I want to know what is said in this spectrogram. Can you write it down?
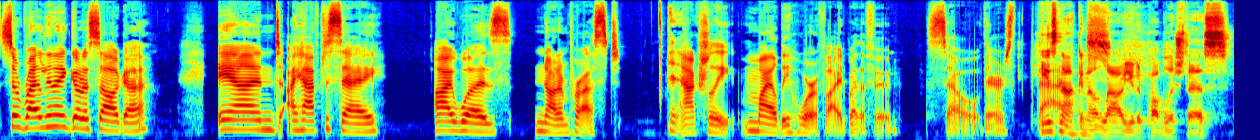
so Riley and I go to Saga, and I have to say, I was not impressed, and actually mildly horrified by the food. So there's He's not going to allow you to publish this.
